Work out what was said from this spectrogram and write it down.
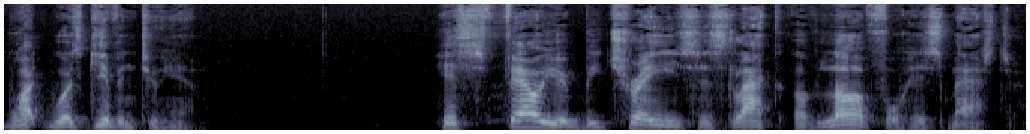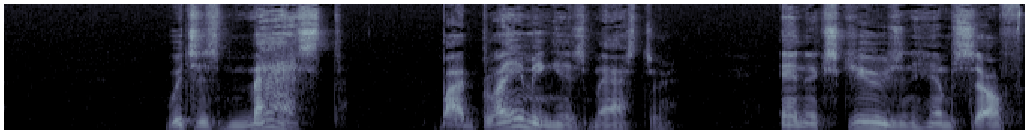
what was given to him. His failure betrays his lack of love for his master which is masked by blaming his master and excusing himself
